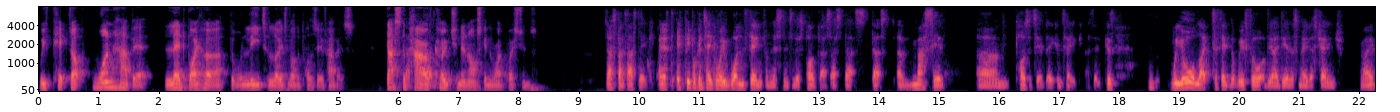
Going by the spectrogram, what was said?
We've picked up one habit led by her that will lead to loads of other positive habits. That's the that's power of coaching and asking the right questions. That's fantastic. And if, if people can take away one thing from listening to this podcast, that's that's that's a massive um, positive they can take. I think because we all like to think that we've thought of the idea that's made us change, right?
